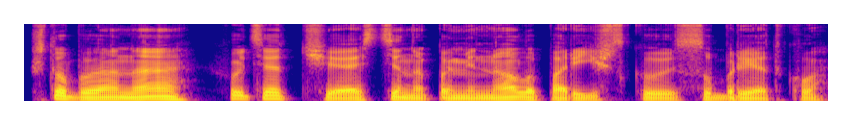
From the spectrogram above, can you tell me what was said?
чтобы она хоть отчасти напоминала парижскую субредку.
